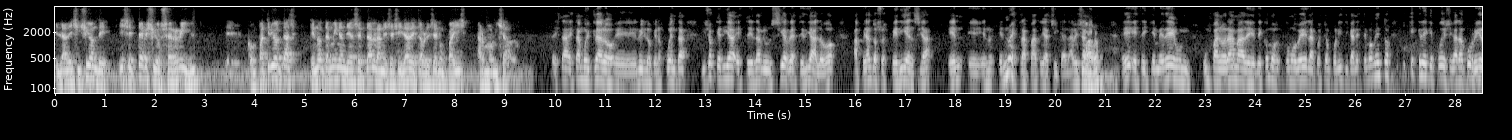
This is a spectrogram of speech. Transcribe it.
la decisión de ese tercio cerril compatriotas que no terminan de aceptar la necesidad de establecer un país armonizado. Está, está muy claro, eh, Luis, lo que nos cuenta. Y yo quería este, darle un cierre a este diálogo, apelando a su experiencia en, eh, en, en nuestra patria chica, en Avellaneda, Claro. eh, este, y que me dé un, un panorama de, de cómo, cómo ve la cuestión política en este momento y qué cree que puede llegar a ocurrir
